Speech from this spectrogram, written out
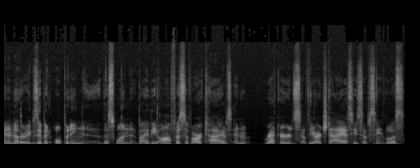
And another exhibit opening, this one by the Office of Archives and Records of the Archdiocese of St. Louis,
